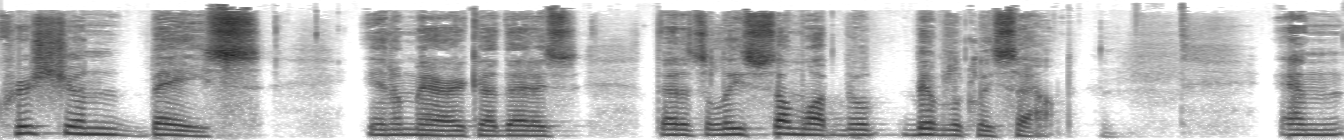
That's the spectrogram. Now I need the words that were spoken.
Christian base in America that is, that is at least somewhat bi- biblically sound. And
